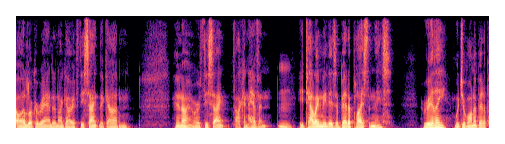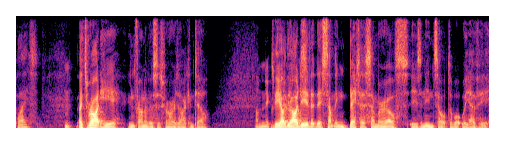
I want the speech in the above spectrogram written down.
I look around and I go, if this ain't the garden, you know, or if this ain't fucking heaven, Mm. you telling me there's a better place than this? Really? Would you want a better place? Hmm. It's right here in front of us, as far as I can tell. On Nick's The, the idea that there's something better somewhere else is an insult to what we have here,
